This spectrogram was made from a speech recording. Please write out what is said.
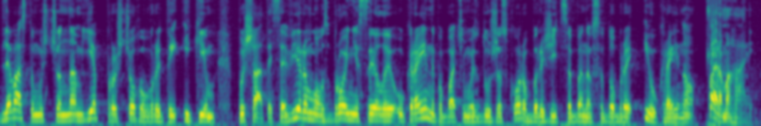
для вас, тому що нам є про що говорити і ким пишатися. Віримо в Збройні Сили України. Побачимось дуже скоро. Бережіть себе на все добре і Україно. Перемагай!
